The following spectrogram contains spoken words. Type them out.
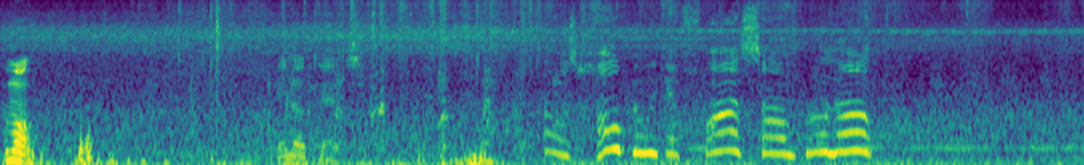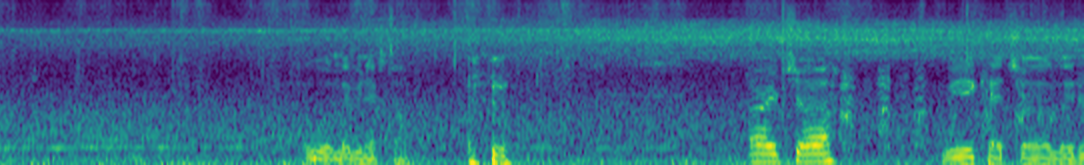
Come on. Ain't no cats. I was hoping we can find some, Bruno. Oh well, maybe next time. Alright, y'all. We'll catch y'all later.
